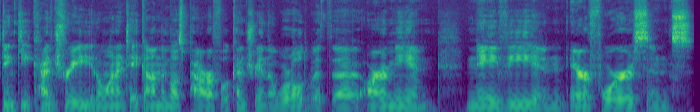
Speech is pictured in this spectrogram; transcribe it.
dinky country, you don't want to take on the most powerful country in the world with the army and navy and air force and s-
